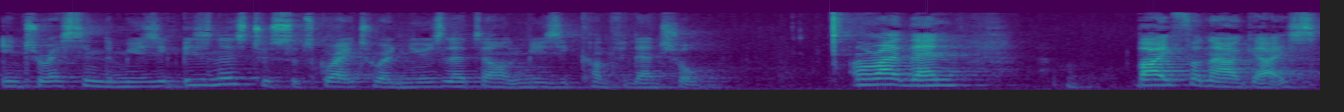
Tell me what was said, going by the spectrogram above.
interested in the music business to subscribe to our newsletter on Music Confidential. All right then. Bye for now, guys.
